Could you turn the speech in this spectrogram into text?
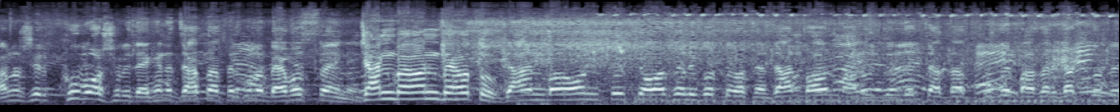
মানুষের খুব অসুবিধা এখানে যাতায়াতের কোনো ব্যবস্থাই নেই। যানবাহন ব্যাহত। যানবাহন তো চলাচলই করতে পারছে না যানবাহন মানুষজন যে যাতায়াত করবে বাজারঘাট করবে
